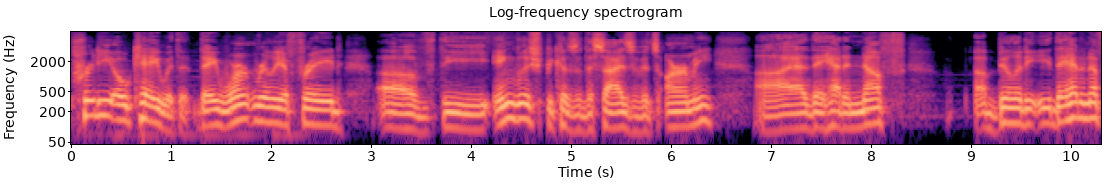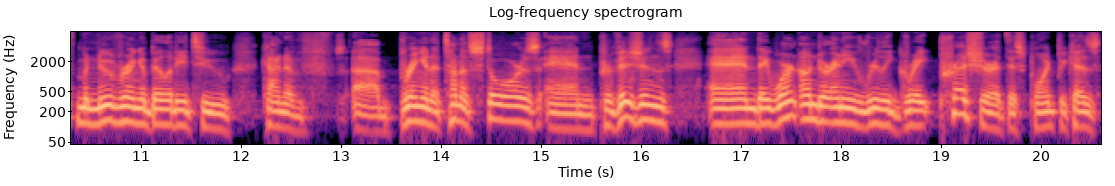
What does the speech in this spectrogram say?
pretty okay with it. They weren't really afraid of the English because of the size of its army. Uh, they had enough ability they had enough maneuvering ability to kind of uh, bring in a ton of stores and provisions and they weren't under any really great pressure at this point because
